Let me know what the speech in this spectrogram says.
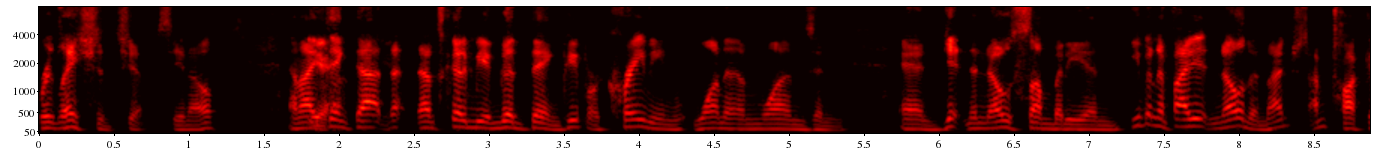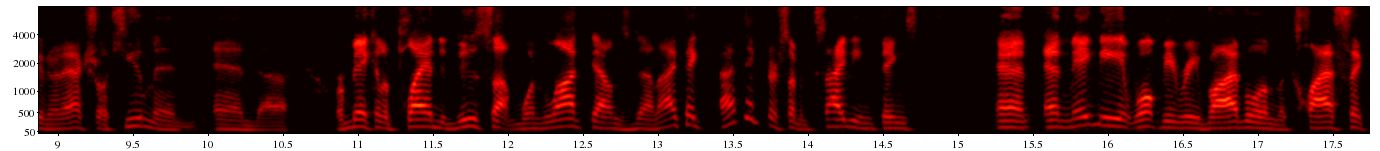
relationships. You know, and I Yeah. think that, that that's going to be a good thing. People are craving one on ones and and getting to know somebody, and even if I didn't know them, I'm just, I'm talking to an actual human, and uh, we're making a plan to do something when lockdown's done. I think I think there's some exciting things, and and maybe it won't be revival in the classic,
